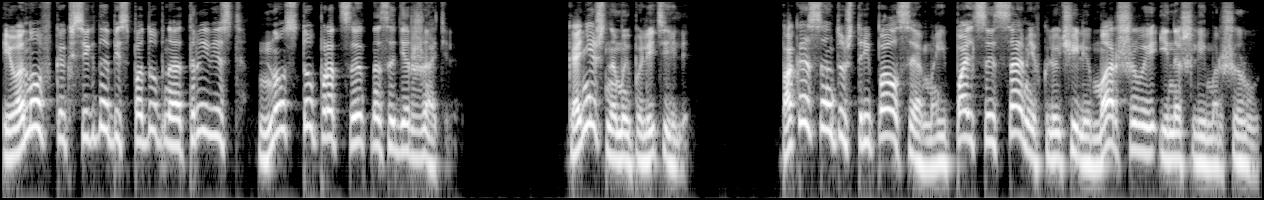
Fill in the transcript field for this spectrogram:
Иванов, как всегда, бесподобно отрывист, но стопроцентно содержателен. Конечно, мы полетели. Пока Сантуш трепался, мои пальцы сами включили маршевые и нашли маршрут.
